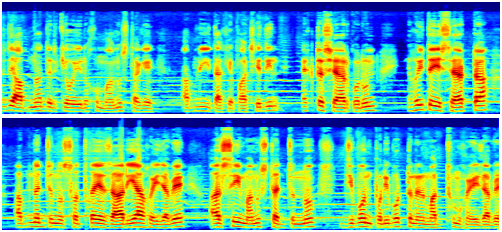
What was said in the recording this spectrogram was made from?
যদি আপনাদের কেউ এরকম মানুষ থাকে আপনি তাকে পাঠিয়ে দিন একটা শেয়ার করুন। হয়তো এই শেয়ারটা আপনার জন্য সৎকায় জারিয়া হয়ে যাবে আর সেই মানুষটার জন্য জীবন পরিবর্তনের মাধ্যম হয়ে যাবে।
